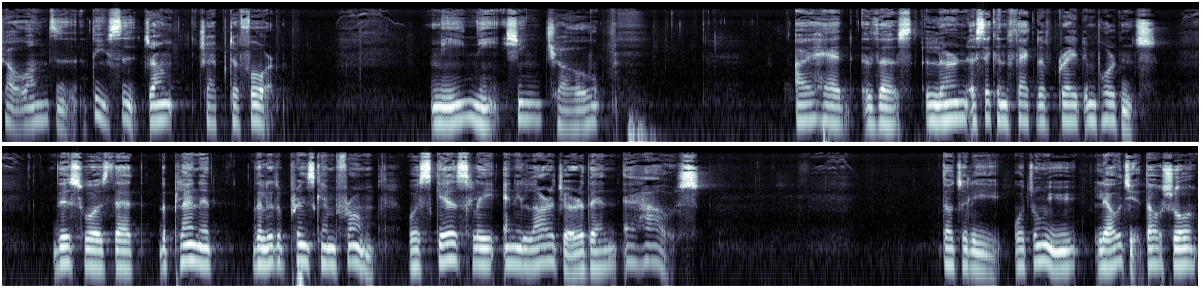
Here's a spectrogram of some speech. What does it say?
小王子第四章，Chapter Four，迷你星球。I had thus learned a second fact of great importance. This was that the planet the little prince came from was scarcely any larger than a house. 到这里，我终于了解到说，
